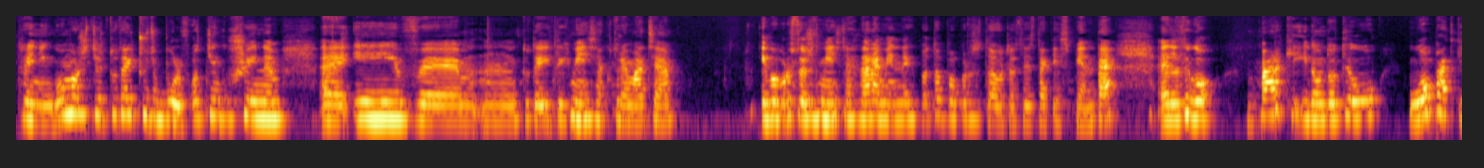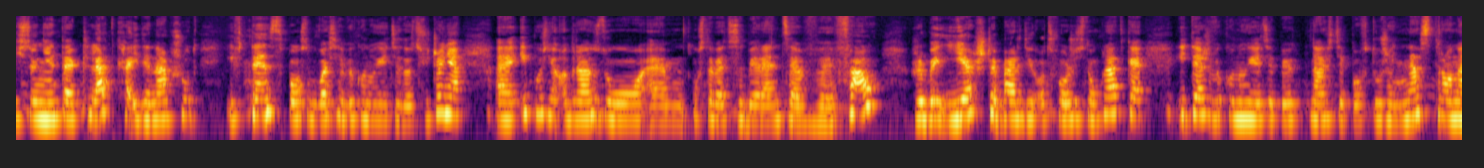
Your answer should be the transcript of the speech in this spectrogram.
treningu możecie tutaj czuć ból w odcinku szyjnym e, i w mm, tutaj tych mięśniach, które macie i po prostu też w mięśniach naramiennych, bo to po prostu cały czas jest takie spięte. E, dlatego barki idą do tyłu, łopatki ściągnięte, klatka idzie naprzód i w ten sposób właśnie wykonujecie to ćwiczenie. E, i później od razu ustawiacie sobie ręce w V, żeby jeszcze bardziej otworzyć tą klatkę. I też wykonujecie 15 powtórzeń na stronę,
